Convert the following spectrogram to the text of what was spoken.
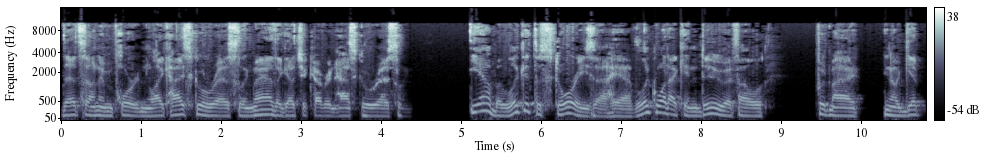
that's unimportant, like high school wrestling, man, they got you covered in high school wrestling. Yeah, but look at the stories I have. Look what I can do if I'll put my, you know, get,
